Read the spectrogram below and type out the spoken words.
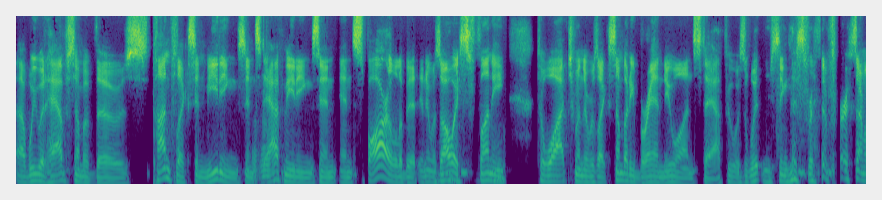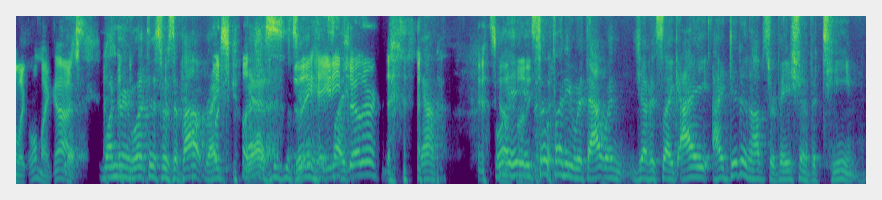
uh, we would have some of those conflicts in meetings and mm-hmm. staff meetings and and spar a little bit and it was always mm-hmm. funny to watch when there was like somebody brand new on staff who was witnessing this for the first time I'm like oh my gosh yes. wondering what this was about right yes. do they hate each other yeah it's well, it's so funny with that one, Jeff. It's like I I did an observation of a team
